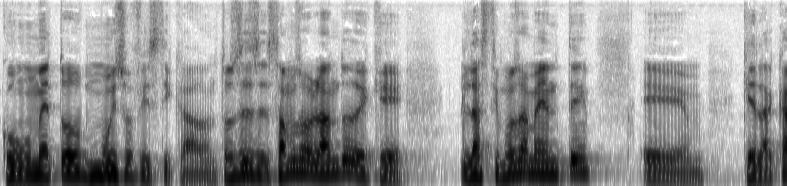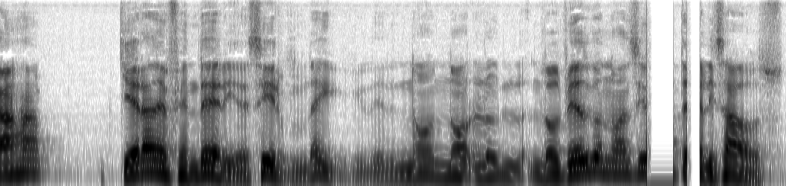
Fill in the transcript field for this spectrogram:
con un método muy sofisticado. Entonces, estamos hablando de que, lastimosamente, eh, que la caja quiera defender y decir, "Ey, no, no, lo- los riesgos no han sido materializados.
